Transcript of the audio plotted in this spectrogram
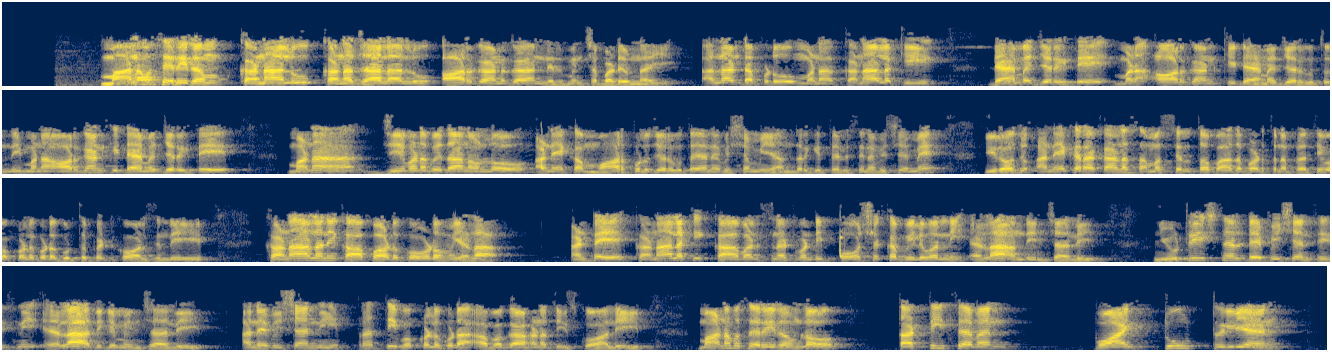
మానవ శరీరం కణాలు కణజాలాలు ఆర్గాన్గా నిర్మించబడి ఉన్నాయి. అలాంటప్పుడు మన కణాలకి డ్యామేజ్ జరిగితే మన ఆర్గాన్కి డ్యామేజ్ జరుగుతుంది. మన ఆర్గాన్కి డ్యామేజ్ జరిగితే మన జీవన విధానంలో అనేక మార్పులు జరుగుతాయనే విషయం మీ అందరికీ తెలిసిన విషయమే. ఈరోజు అనేక రకాల సమస్యలతో బాధపడుతున్న ప్రతి ఒక్కళ్ళు కూడా గుర్తుపెట్టుకోవాల్సింది కణాలని కాపాడుకోవడం ఎలా? అంటే కణాలకి కావలసినటువంటి పోషక విలువల్ని ఎలా అందించాలి? న్యూట్రిషనల్ డెఫిషియన్సీస్ని ఎలా అధిగమించాలి? అనే విషయాన్ని ప్రతి ఒక్కళ్ళు కూడా అవగాహన తీసుకోవాలి. మానవ శరీరంలో thirty seven point two trillion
